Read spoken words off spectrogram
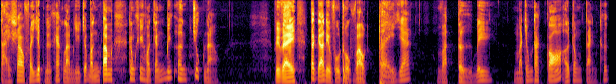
Tại sao phải giúp người khác làm gì cho bận tâm trong khi họ chẳng biết ơn chút nào? Vì vậy, tất cả đều phụ thuộc vào tuệ giác và từ bi mà chúng ta có ở trong tàn thức.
